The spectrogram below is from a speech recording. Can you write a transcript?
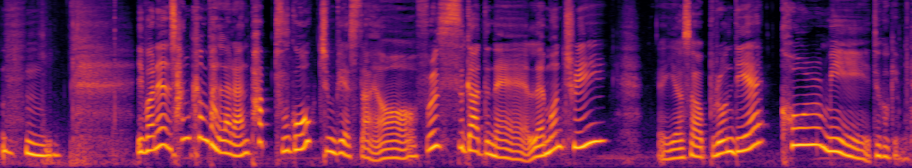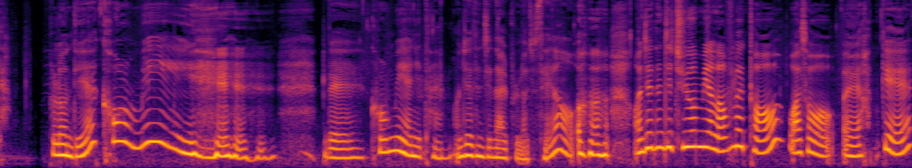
이번엔 상큼 발랄한 팝 두 곡 준비했어요. Fool's Garden의 Lemon Tree, 이어서 브론디의 Call Me 두 곡입니다. 블론디의 Call Me. 네, Call Me Anytime. 언제든지 날 불러주세요. 언제든지 주요미의 러브레터 와서 네, 함께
